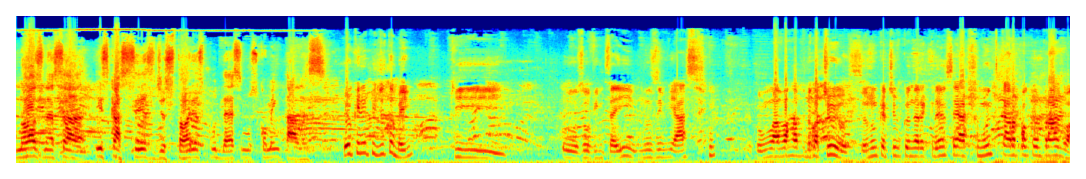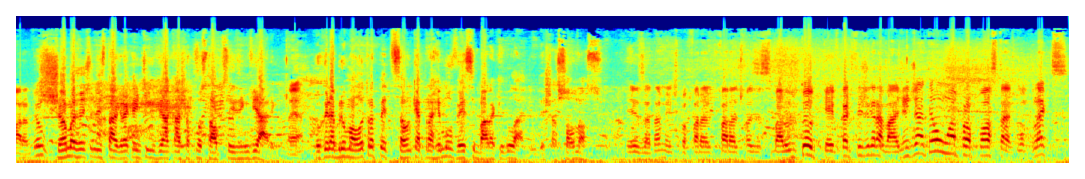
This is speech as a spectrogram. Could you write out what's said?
nós, nessa escassez de histórias, pudéssemos comentá-las. Eu queria pedir também que os ouvintes aí nos enviassem um lava rápido Hot Wheels. Eu nunca tive quando era criança e acho muito caro pra comprar agora, viu? Chama a gente no Instagram que a gente envia a caixa postal para vocês enviarem. É. Eu queria abrir uma outra petição que é para remover esse bar aqui do lado e deixar só o nosso. Exatamente, pra parar, parar de fazer esse barulho todo, porque aí fica difícil de gravar. A gente já tem uma proposta complexa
